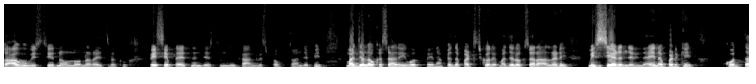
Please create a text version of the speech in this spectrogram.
సాగు విస్తీర్ణంలో ఉన్న రైతులకు వేసే ప్రయత్నం చేస్తుంది కాంగ్రెస్ ప్రభుత్వం అని చెప్పి. మధ్యలో ఒకసారి ఇవ్వకపోయినా పెద్ద పట్టించుకోలేదు. మధ్యలో ఒకసారి ఆల్రెడీ మిస్ చేయడం జరిగింది. అయినప్పటికీ కొత్త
